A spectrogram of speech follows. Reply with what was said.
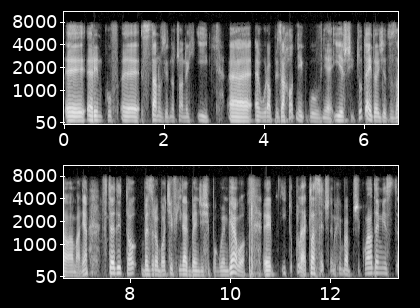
e, rynków e, Stanów Zjednoczonych i Europy Zachodniej głównie. I jeśli tutaj dojdzie do załamania, wtedy to bezrobocie w Chinach będzie się pogłębiało. I tu klasycznym chyba przykładem jest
